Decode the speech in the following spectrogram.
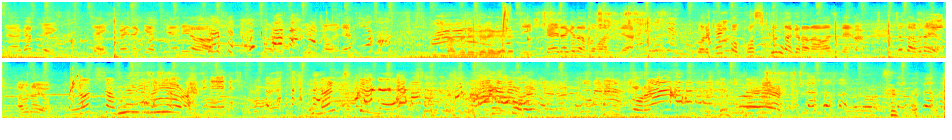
じゃあ上がってじゃあ一回だけやってやるよ。ゆりちゃんおいでダブルぐるぐる。一回だけだぞマジで。これ結構腰くんだからなマジで。ちょっと危ないよ。危ないよ。よっちさん何え何してんの？筋トレ筋トレ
